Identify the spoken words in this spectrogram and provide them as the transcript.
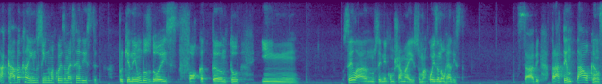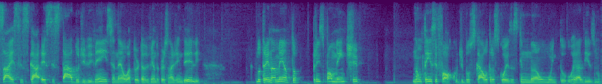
acaba caindo, sim, numa coisa mais realista. Porque nenhum dos dois foca tanto em, sei lá, não sei nem como chamar isso, uma coisa não realista. Sabe? Para tentar alcançar esse, esse estado de vivência, né, o ator tá vivendo o personagem dele, no treinamento, principalmente não tem esse foco de buscar outras coisas que não muito o realismo.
